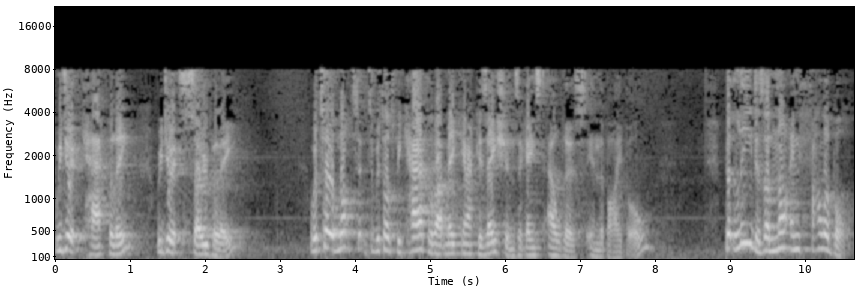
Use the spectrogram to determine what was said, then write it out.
We do it carefully, we do it soberly, we're told not to, we're told to be careful about making accusations against elders in the Bible. But leaders are not infallible.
